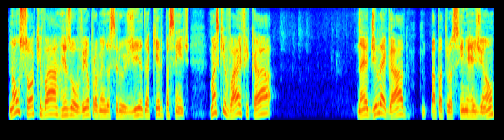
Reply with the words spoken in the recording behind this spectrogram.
não só que vá resolver o problema da cirurgia daquele paciente, mas que vai ficar né, de legado para patrocínio e região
